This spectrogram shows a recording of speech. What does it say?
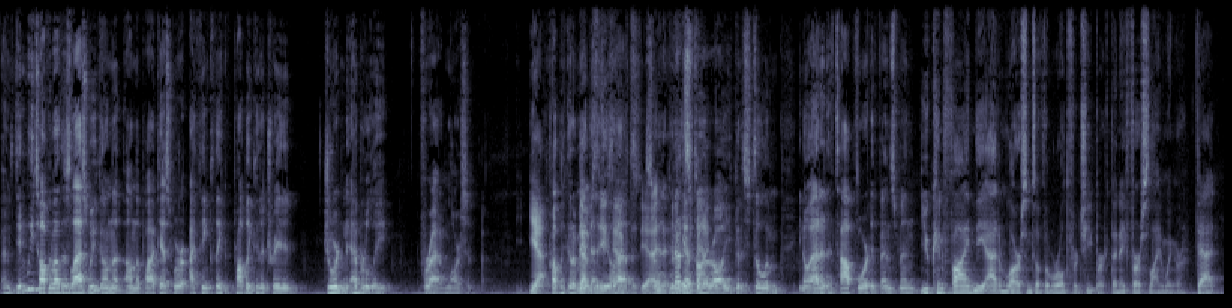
didn't we talk about this last week on the on the podcast where I think they probably could have traded Jordan Eberle for Adam Larsson. Yeah, Probably could have made was that, deal exact- happen. Yeah, so you and could have that's kept Taylor. Hall. You could have still um, you know added a top four defenseman. you can find the Adam Larssons of the world for cheaper than a first line winger. That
